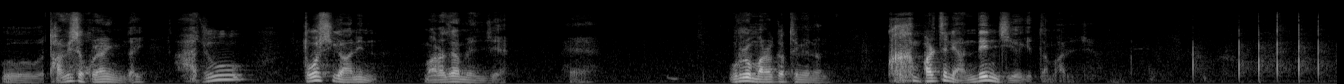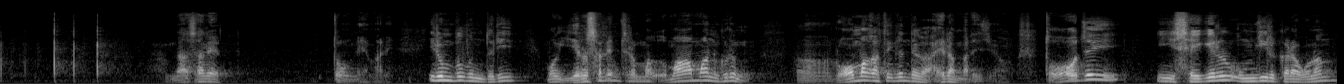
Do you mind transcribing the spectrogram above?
어, 다윗의 고향입니다. 아주 도시가 아닌 말하자면 이제 예, 우리로 말할 것 같으면은 큰 발전이 안 된 지역이 있단 말이죠. 나사렛 동네 말이 이런 부분들이 뭐 예루살렘처럼 막 어마어마한 그런 어, 로마 같은 이런 데가 아니란 말이죠. 도저히 이 세계를 움직일 거라고는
